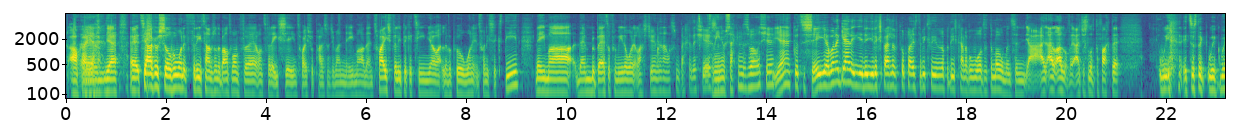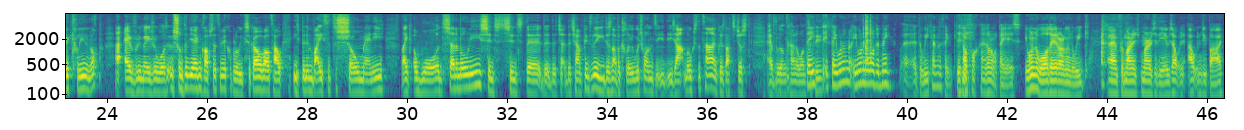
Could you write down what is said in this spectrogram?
Okay, um, yeah. yeah. Uh, Thiago Silva won it three times on the bounce, one for once for AC and twice for Paris Saint-Germain. Neymar then twice. Philippe Coutinho at Liverpool won it in 2016. Neymar, then Roberto Firmino won it last year, and then Alisson Becker this year. Firmino second as well this year. Yeah, good to see. Yeah, well again, you'd, you'd expect Liverpool players to be cleaning up at these kind of awards at the moment, and yeah, I, I, I love it. I just love the fact that we it's just like we're, we're cleaning up at every major award. It was something Jurgen Klopp said to me a couple of weeks ago about how he's been invited to so many like awards ceremonies since since the the, the, the Champions League. He doesn't have a clue which ones he's at most of the time because that's just everyone kind of wants they, a piece. They, they won an, he won an award, didn't he? Uh, at the weekend, I think. Did he? Oh fuck, I don't know what day it is. He won an award earlier on in the week um, for marriage marriage of the year. He was out out in Dubai,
